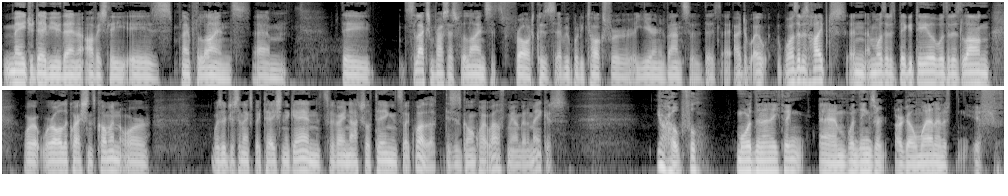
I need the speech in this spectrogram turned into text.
major debut then obviously is playing for the Lions. Um, the selection process for the Lions it's fraught because everybody talks for a year in advance of this. I, I- was it as hyped and, and was it as big a deal? Was it as long? Were were all the questions coming or? Was there just an expectation again? It's a very natural thing. It's like, well, look, this is going quite well for me. I'm going to make it. You're hopeful more than anything um, when things are, are going well, and if if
